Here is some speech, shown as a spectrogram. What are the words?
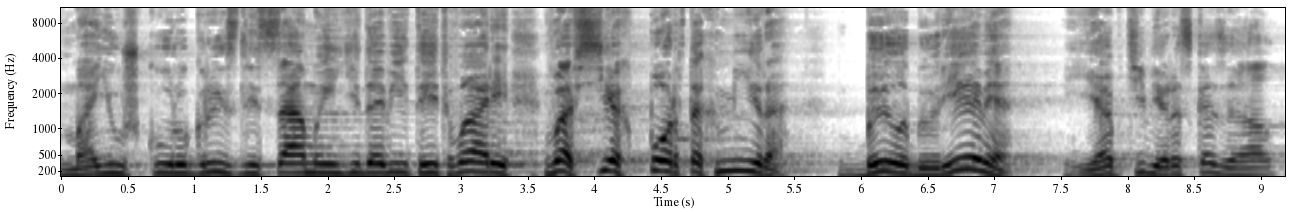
Мою шкуру грызли самые ядовитые твари во всех портах мира. Было бы время, я б тебе рассказал».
